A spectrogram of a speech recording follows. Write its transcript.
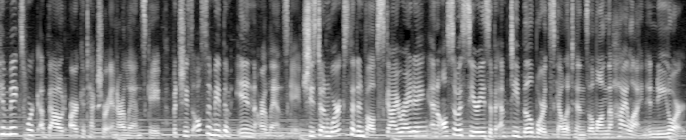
Kim makes work about architecture in our landscape, but she's also made them in our landscape. She's done works that involve skywriting and also a series of empty billboard skeletons along the High Line in New York.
